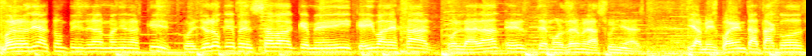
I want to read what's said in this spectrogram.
Buenos días, compis de las Mañanas Kiss. Pues yo lo que pensaba que, me, que iba a dejar con la edad es de morderme las uñas. Y a mis 40 tacos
